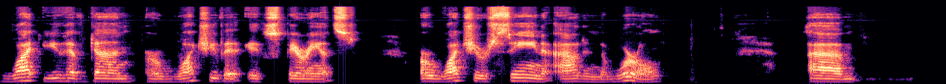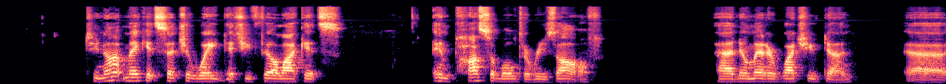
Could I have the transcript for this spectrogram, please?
what you have done or what you've experienced or what you're seeing out in the world, um, do not make it such a weight that you feel like it's impossible to resolve, uh, no matter what you've done uh,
